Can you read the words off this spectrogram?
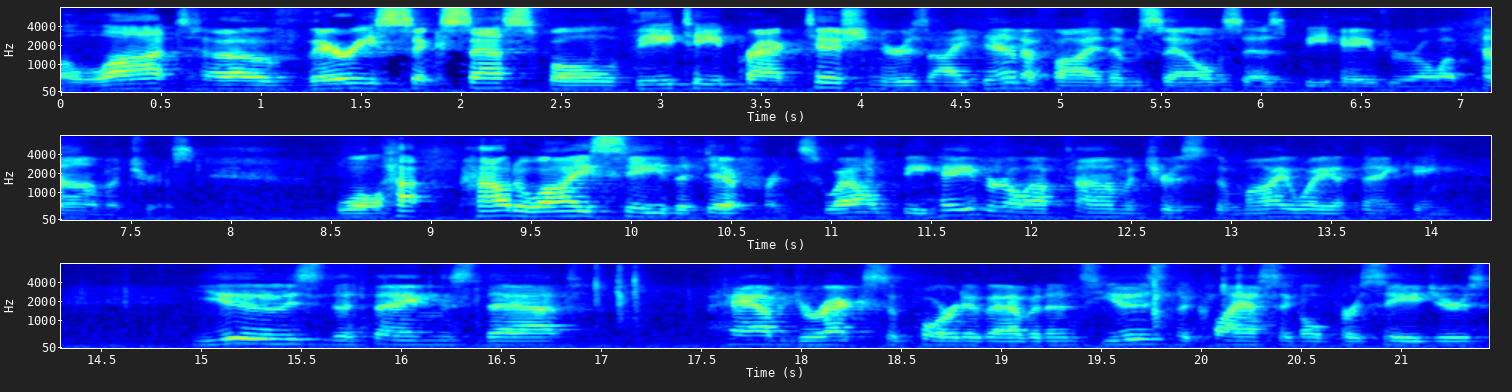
A lot of very successful VT practitioners identify themselves as behavioral optometrists. Well, how, how do I see the difference? Well, behavioral optometrists, to my way of thinking, use the things that have direct supportive evidence, use the classical procedures,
